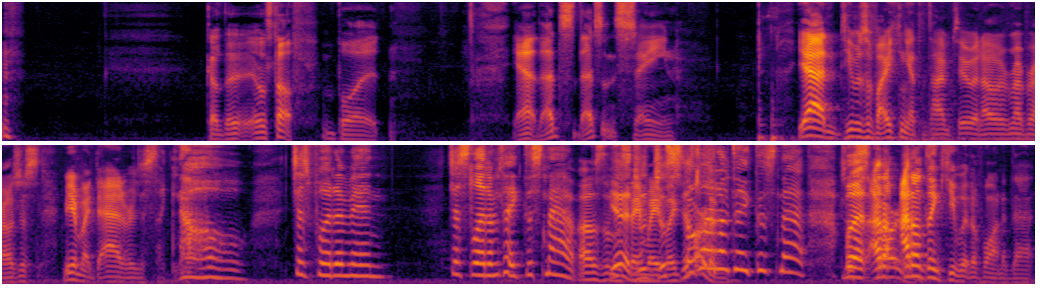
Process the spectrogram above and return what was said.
Cause it, it was tough, but yeah, that's that's insane. Yeah, and he was a Viking at the time too, and I remember I was just me and my dad were just like, "No, just put him in, just let him take the snap." I was in Yeah, the same ju- way, just like, just let him. him take the snap. But I don't, start I don't think he would have wanted that.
